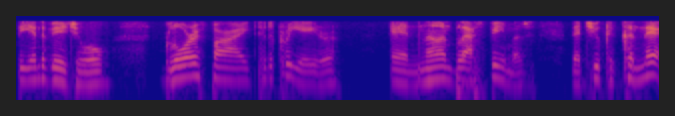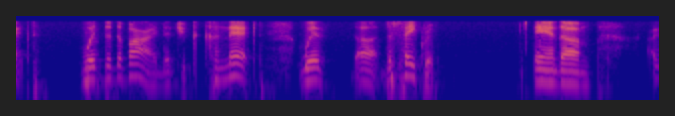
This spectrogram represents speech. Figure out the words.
the individual, glorifying to the Creator, and non-blasphemous that you could connect with the divine, that you could connect with uh, the sacred, and um, I,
